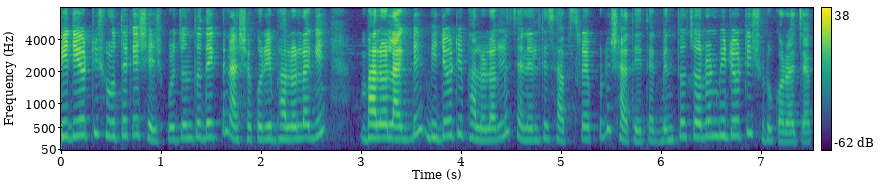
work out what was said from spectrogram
ভিডিওটি শুরু থেকে শেষ পর্যন্ত দেখবেন আশা করি ভালো লাগে ভালো লাগবে। ভিডিওটি ভালো লাগলে চ্যানেলটি সাবস্ক্রাইব করে সাথেই থাকবেন। তো চলুন ভিডিওটি শুরু করা যাক।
